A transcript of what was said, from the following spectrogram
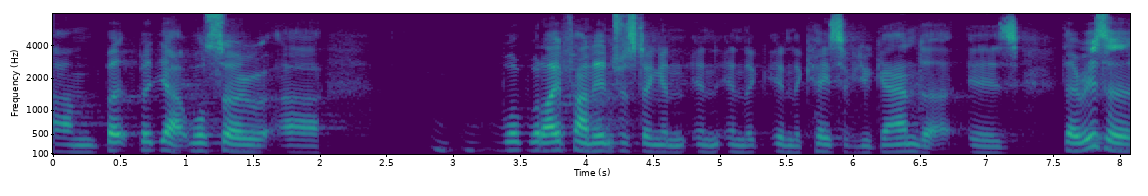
um, but, but yeah, also uh, what, what I found interesting in, in, in, the, in the case of Uganda is there is a,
